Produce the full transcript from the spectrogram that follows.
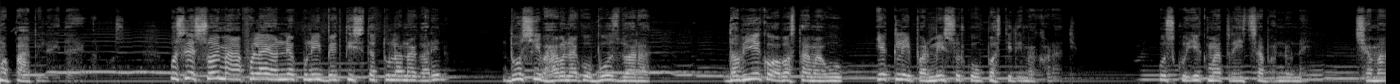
म पापीलाई दया गर्नुहोस्। उसले स्वयं आफूलाई अन्य कुनै व्यक्तिसित तुलना गरेन। दोषी भावनाको बोझद्वारा दबिएको अवस्थामा ऊ एक्लै परमेश्वरको उपस्थितिमा खडा थियो। उसको एकमात्र इच्छा भन्नु नै क्षमा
